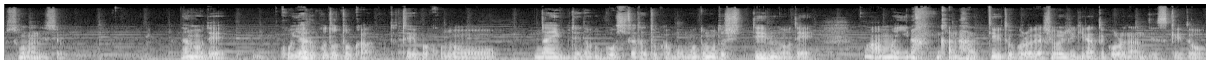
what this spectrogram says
そうなんですよ。なので、こうやることとか、例えばこの内部での動き方とかももともと知っているので、まああんまいらんかなっていうところが正直なところなんですけど、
